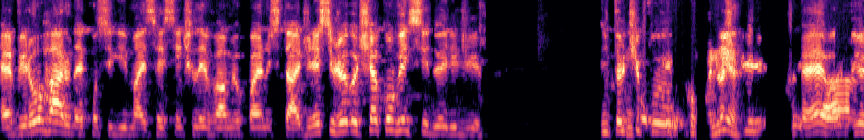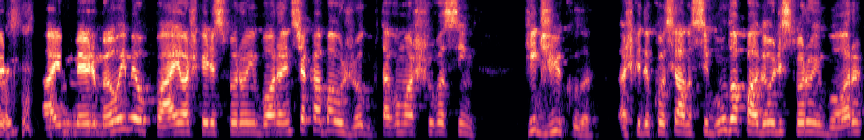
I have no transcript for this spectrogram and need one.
é, virou raro, né, conseguir mais recente levar meu pai no estádio. Nesse jogo eu tinha convencido ele de ir. Então, tipo, companhia? É, aí meu irmão e meu pai, eu acho que eles foram embora antes de acabar o jogo, tava uma chuva assim, ridícula. Acho que depois, sei lá, no segundo apagão eles foram embora,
